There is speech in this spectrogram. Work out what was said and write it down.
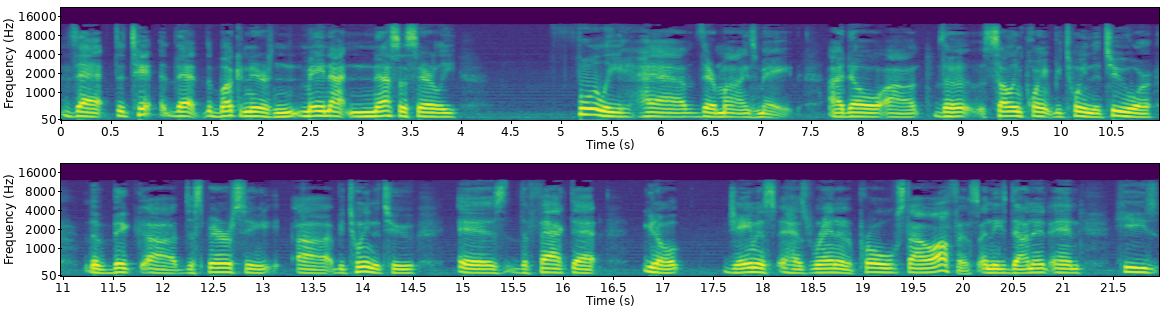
that the t- that the Buccaneers may not necessarily fully have their minds made. I know uh, the selling point between the two, or the big uh, disparity uh, between the two, is the fact that you know Jameis has ran in a pro style offense, and he's done it, and he's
